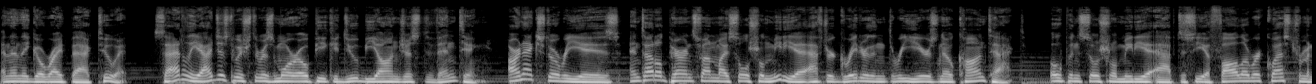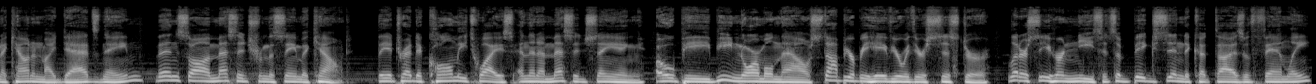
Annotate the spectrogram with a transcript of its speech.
and then they go right back to it. Sadly, I just wish there was more OP could do beyond just venting. Our next story is Entitled Parents Found My Social Media After Greater Than Three Years No Contact. Open social media app to see a follow request from an account in my dad's name, then saw a message from the same account. They had tried to call me twice and then a message saying, OP, be normal now. Stop your behavior with your sister. Let her see her niece. It's a big sin to cut ties with family.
